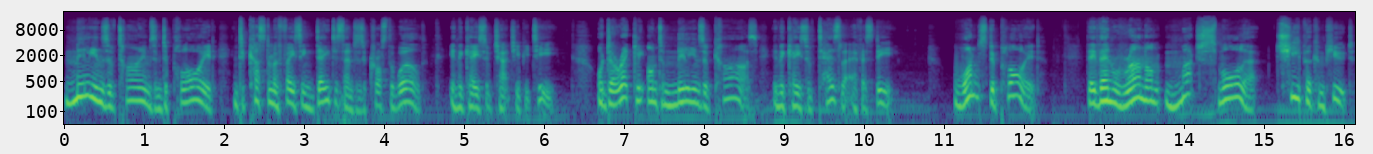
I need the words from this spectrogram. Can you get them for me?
millions of times and deployed into customer facing data centers across the world in the case of ChatGPT, or directly onto millions of cars in the case of Tesla FSD. Once deployed, they then run on much smaller cheaper compute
